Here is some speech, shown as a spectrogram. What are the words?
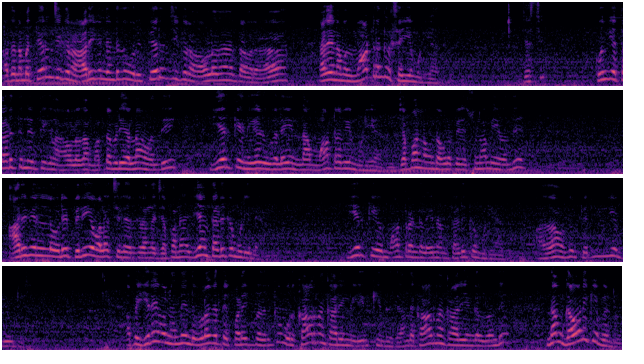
அதை நம்ம தெரிஞ்சுக்கிறோம். அறிவியல்ன்றது ஒரு தெரிஞ்சுக்கிறோம். அவ்வளோதான் தவிர அதை நம்ம மாற்றங்கள் செய்ய முடியாது. ஜஸ்ட் கொஞ்சம் தடுத்து நிறுத்திக்கலாம். அவ்வளோதான் மற்றபடியெல்லாம் வந்து இயற்கை நிகழ்வுகளை நாம் மாற்றவே முடியாது. ஜப்பானில் வந்து அவ்வளோ பெரிய சுனாமியை வந்து அறிவியலோடைய பெரிய வளர்ச்சியில் இருக்கிறாங்க ஜப்பானை. ஏன் தடுக்க முடியல? இயற்கை மாற்றங்களை நாம் தடுக்க முடியாது. அதுதான் வந்து பெரிய பியூட்டிஸ் அப்போ இறைவன் வந்து இந்த உலகத்தை படைப்பதற்கு ஒரு காரண காரியங்கள் இருக்கின்றது. அந்த காரண காரியங்கள் வந்து நாம் கவனிக்க வேண்டும்.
